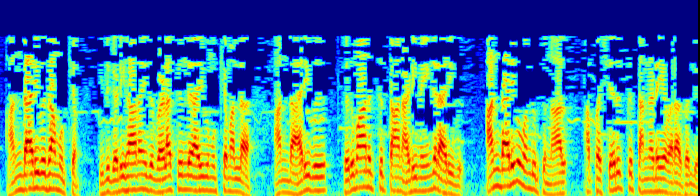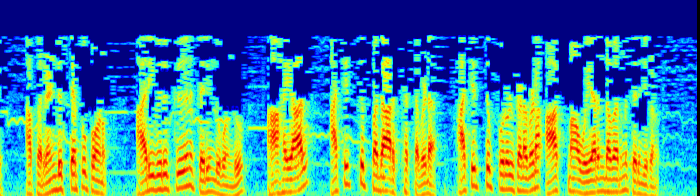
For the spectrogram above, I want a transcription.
அந்த அறிவு தான் முக்கியம். இது கடிகாரம் இது விளக்குங்கிற அறிவு முக்கியம் அல்ல அந்த அறிவு பெருமானுக்கு தான் அடிமைங்கிற அறிவு. அந்த அறிவு வந்துருச்சுனால் அப்ப செருக்கு தன்னடைய வரா சொல்லு. அப்ப ரெண்டு ஸ்டெப் போகணும். அறிவு இருக்குன்னு தெரிந்து கொண்டு ஆகையால் அச்சித்து பதார்த்தத்தை விட அச்சித்து பொருள்களை விட ஆத்மா உயர்ந்தவர்னு தெரிஞ்சுக்கணும்.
